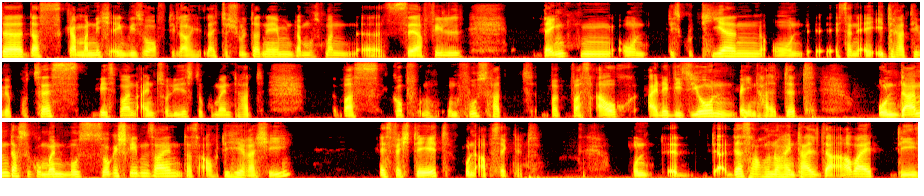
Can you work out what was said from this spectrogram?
äh, das kann man nicht irgendwie so auf die leichte Schulter nehmen. Da muss man äh, sehr viel denken und diskutieren und es ist ein iterativer Prozess, bis man ein solides Dokument hat, was Kopf und Fuß hat, was auch eine Vision beinhaltet. Und dann das Dokument muss so geschrieben sein, dass auch die Hierarchie es versteht und absegnet. Und äh, das ist auch noch ein Teil der Arbeit, die,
